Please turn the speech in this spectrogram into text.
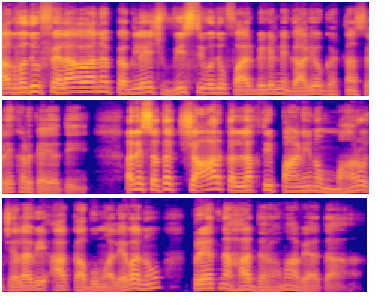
આગ વધુ ફેલાવાના પગલે જ વીસથી વધુ ફાયર બ્રિગેડની ગાડીઓ ઘટના સ્થળે ખડકાઈ હતી અને સતત ચાર કલાકથી પાણીનો મારો ચલાવી આગ કાબૂમાં લેવાનો પ્રયત્ન હાથ ધરવામાં આવ્યા હતા.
